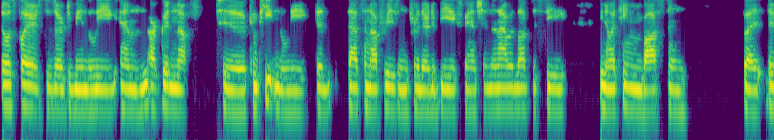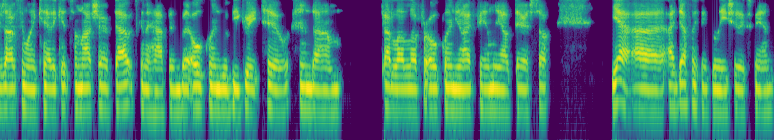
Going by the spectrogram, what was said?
those players deserve to be in the league and are good enough to compete in the league, that that's enough reason for there to be expansion. And I would love to see, you know, a team in Boston. But there's obviously one in Connecticut, so I'm not sure if that was going to happen. But Oakland would be great too, and um, got a lot of love for Oakland. You know, I have family out there, so yeah, uh, I definitely think the league should expand.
